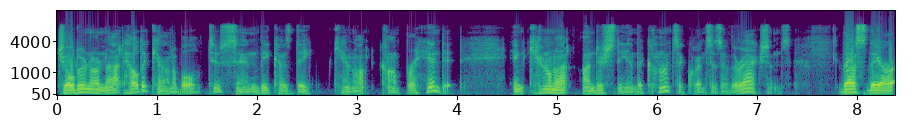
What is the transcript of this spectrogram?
Children are not held accountable to sin because they cannot comprehend it and cannot understand the consequences of their actions. Thus, they are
